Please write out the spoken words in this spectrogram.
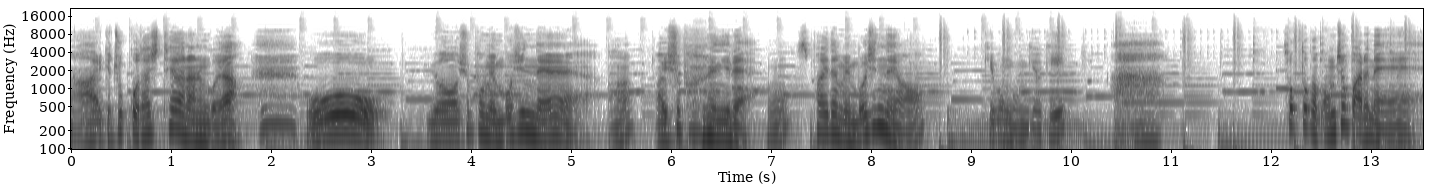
아 이렇게 죽고 다시 태어나는 거야 오, 야 슈퍼맨 멋있네. 어? 아 슈퍼맨이래. 어? 스파이더맨 멋있네요. 기본 공격이 아 속도가 엄청 빠르네.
